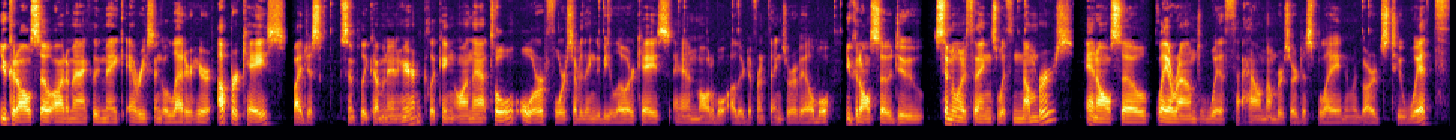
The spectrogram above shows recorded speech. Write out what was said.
You could also automatically make every single letter here uppercase by just simply coming in here and clicking on that tool or force everything to be lowercase and multiple other different things are available. You can also do similar things with numbers and also play around with how numbers are displayed in regards to width.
